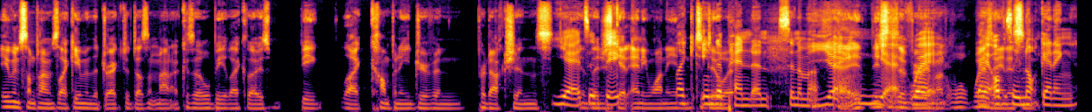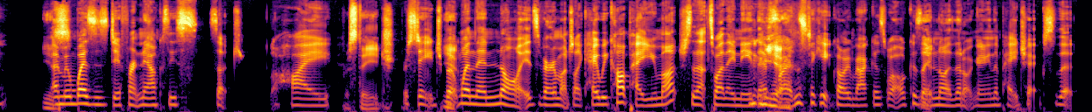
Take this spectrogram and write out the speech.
even sometimes like even the director doesn't matter because it will be like those big like company driven productions. Yeah, it's a they just big, get anyone in like to do it. independent cinema Yeah, it- thing. this yeah, is a very much. Well, they're obviously Anderson not getting. I mean, Wes is different now because he's such a high prestige. prestige. Yeah. But when they're not, it's very much like, hey, we can't pay you much, so that's why they need their Yeah. friends to keep coming back as well because they know they're not getting the paychecks that.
